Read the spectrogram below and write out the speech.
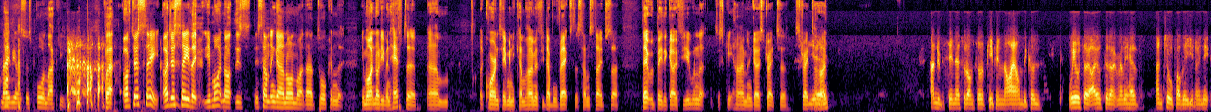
Maybe I was just born lucky. But I've just see, I just see that you might not. There's there's something going on like they're talking that you might not even have to um, a quarantine when you come home if you're double vaxxed at some stage. So that would be the go for you, wouldn't it? Just get home and go straight to straight Yeah. to home. hundred percent. That's what I'm sort of keeping an eye on because we also I also don't really have until probably you know next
